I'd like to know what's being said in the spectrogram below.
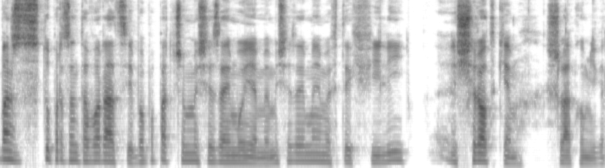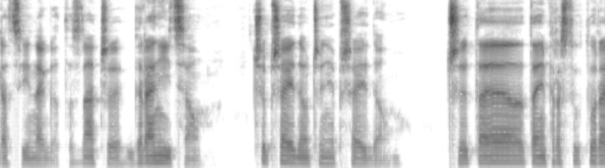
Masz stuprocentową rację, bo popatrz, czym my się zajmujemy. My się zajmujemy w tej chwili e, środkiem szlaku migracyjnego, to znaczy granicą, czy przejdą, czy nie przejdą. Czy ta, ta infrastruktura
